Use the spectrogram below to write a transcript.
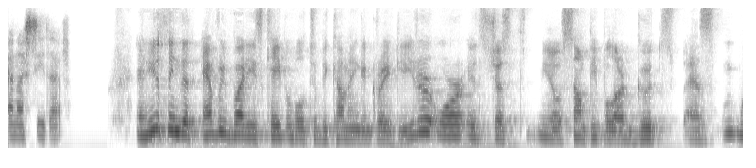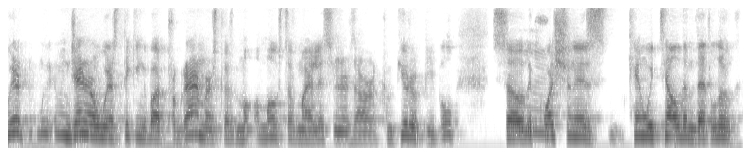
And I see that. And you think that everybody is capable to becoming a great leader, or it's just you know some people are good as we're in general we're speaking about programmers because mo- most of my listeners are computer people. So mm-hmm. the question is, can we tell them that look,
